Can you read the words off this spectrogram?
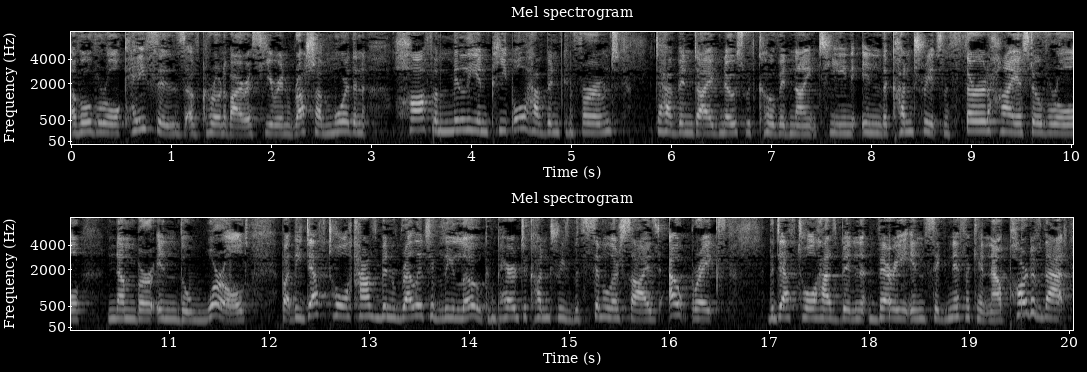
of overall cases of coronavirus here in Russia. More than half a million people have been confirmed to have been diagnosed with COVID 19 in the country. It's the third highest overall number in the world. But the death toll has been relatively low compared to countries with similar sized outbreaks the death toll has been very insignificant. Now, part of that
